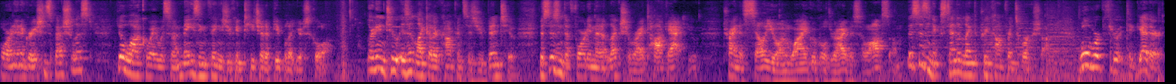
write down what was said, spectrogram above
or an integration specialist, you'll walk away with some amazing things you can teach other people at your school. Learning 2 isn't like other conferences you've been to. This isn't a 40 minute lecture where I talk at you, trying to sell you on why Google Drive is so awesome. This is an extended length pre-conference workshop. We'll work through it together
